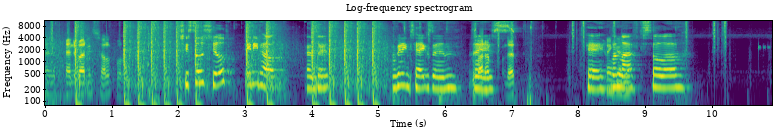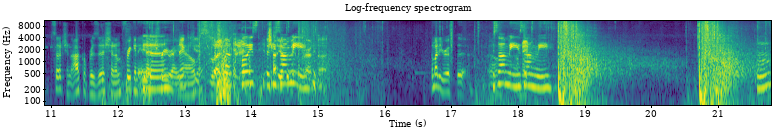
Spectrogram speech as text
Any- Anybody needs help or? She's still a shield. They need help. I'm getting tags in. Nice. Okay, Thank one goodness. left. Solo. Such an awkward position. I'm freaking in Yeah. a tree right think now. he's like. Oh, he's, he's on me. Somebody ripped it. He's Oh. on me. He's on me. Hmm?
